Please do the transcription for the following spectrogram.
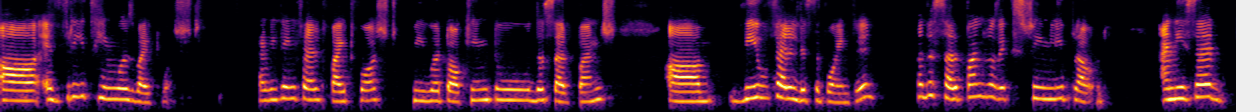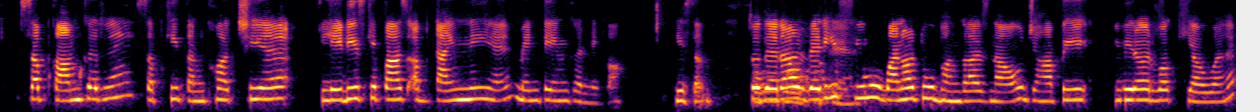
uh, everything was whitewashed everything felt whitewashed we were talking to the sarpanch um, we felt disappointed but the sarpanch was extremely proud and he said सब काम कर रहे हैं सबकी तनख्वाह अच्छी है लेडीज़ के पास अब टाइम नहीं है मेंटेन करने का ये सब so oh, there are very okay. few one or two bhangas now जहाँ पे mirror work किया हुआ है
